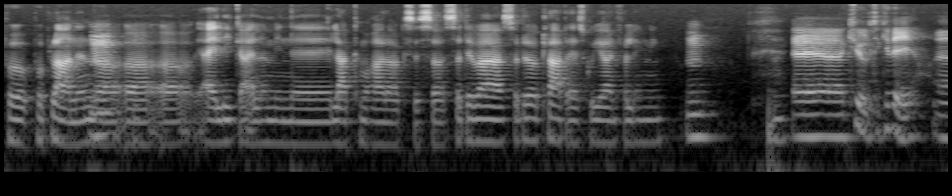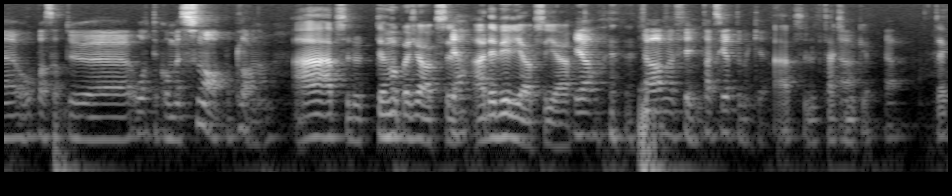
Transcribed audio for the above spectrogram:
på, på planen, Mm. mm. og, og, jeg er gejl af mine lagkammerater også, så, så, det var, så det var klart, at jeg skulle gøre en forlængning. Mm. Eh, kul tycker vi. Eh, och hoppas att du eh, återkommer snart på planen. Ah, absolut, det hoppas jag också. Ja. Ja. det vill jag också göra. Ja, ja men fint. Tack så jättemycket. Absolut, tack så Ja, mycket. ja. Tack.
